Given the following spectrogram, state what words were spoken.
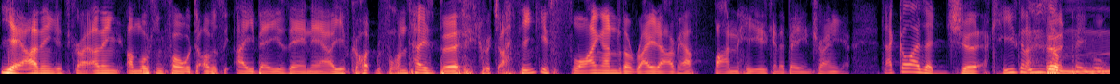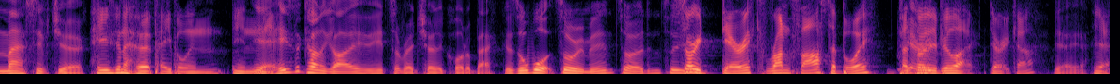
Yeah, I think it's great. I think I'm looking forward to obviously AB is there now. You've got Vontaze Burfict, which I think is flying under the radar of how fun he is going to be in training. That guy's a jerk. He's going to He's hurt a people. massive jerk. He's going to hurt people in in. Yeah, he's the kind of guy who hits a red-shirted quarterback. He goes, "Oh, what? Sorry, man. Sorry, I didn't see you." Sorry, you." Derek, run faster, boy. That's what Derek. he'd be like. Derek Carr. Yeah, yeah. Yeah,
